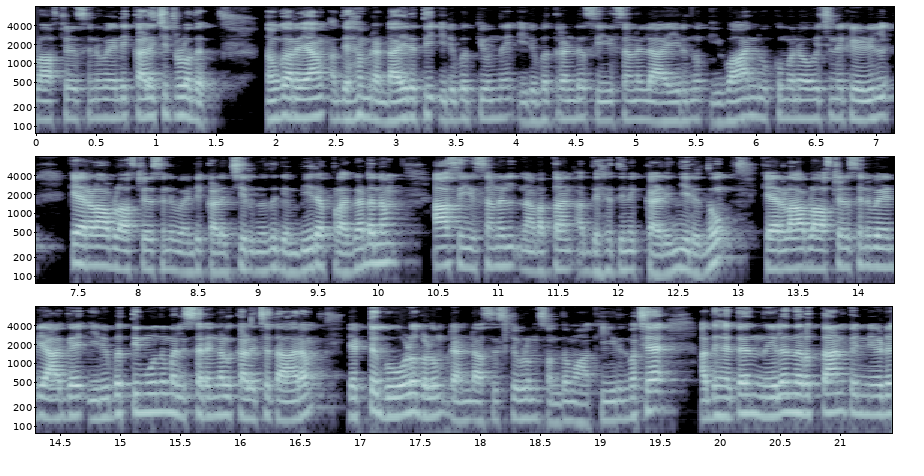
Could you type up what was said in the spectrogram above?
ബ്ലാസ്റ്റേഴ്സിന് വേണ്ടി കളിച്ചിട്ടുള്ളത്. നമുക്കറിയാം അദ്ദേഹം രണ്ടായിരത്തി ഇരുപത്തിയൊന്ന് ഇരുപത്തിരണ്ട് സീസണിലായിരുന്നു ഇവാൻ ലുക്കുമനോവിച്ചിന് കീഴിൽ കേരള ബ്ലാസ്റ്റേഴ്സിന് വേണ്ടി കളിച്ചിരുന്നത്. ഗംഭീര പ്രകടനം ആ സീസണിൽ നടത്താൻ അദ്ദേഹത്തിന് കഴിഞ്ഞിരുന്നു. കേരള ബ്ലാസ്റ്റേഴ്സിന് വേണ്ടി ആകെ ഇരുപത്തിമൂന്ന് മത്സരങ്ങൾ കളിച്ച താരം എട്ട് ഗോളുകളും രണ്ട് അസിസ്റ്റുകളും സ്വന്തമാക്കിയിരുന്നു. പക്ഷേ അദ്ദേഹത്തെ നിലനിർത്താൻ പിന്നീട്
